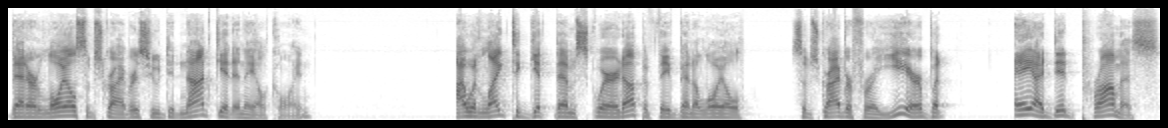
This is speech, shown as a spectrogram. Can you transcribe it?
that are loyal subscribers who did not get an ale coin. I would like to get them squared up if they've been a loyal subscriber for a year, but A, I did promise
